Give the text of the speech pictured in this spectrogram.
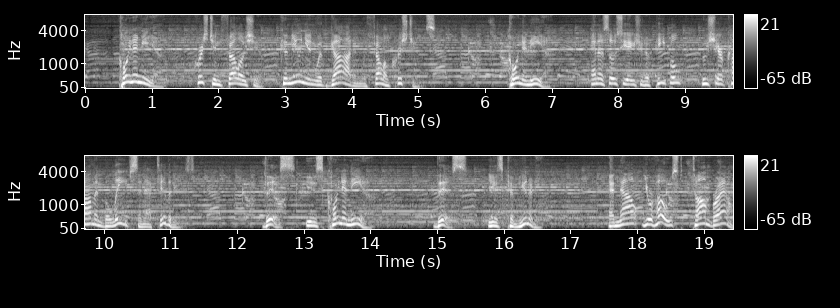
Koinonia, Christian fellowship, communion with God and with fellow Christians. Koinonia, an association of people who share common beliefs and activities. This is Koinonia. This is community. And now, your host, Tom Brown.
